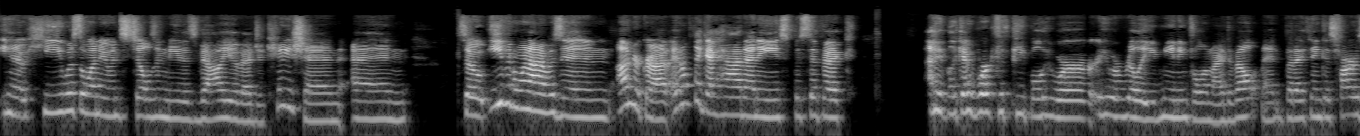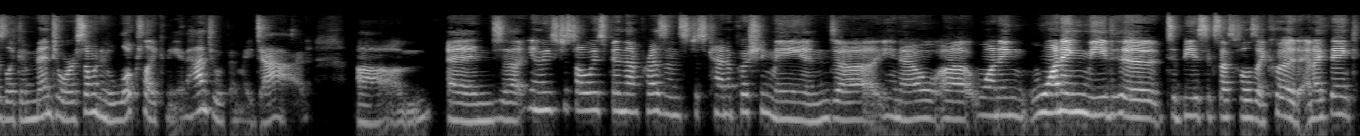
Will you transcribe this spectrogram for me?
you know, he was the one who instilled in me this value of education. And so even when I was in undergrad, I don't think I had any specific I like I worked with people who were who were really meaningful in my development, but I think as far as like a mentor, someone who looked like me, it had to have been my dad. Um, and uh, you know, he's just always been that presence, just kind of pushing me and uh, you know, uh, wanting wanting me to to be as successful as I could. And I think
